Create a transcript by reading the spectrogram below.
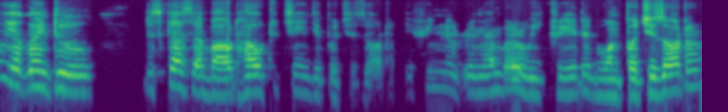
we are going to discuss about how to change a purchase order. If you remember, we created one purchase order.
